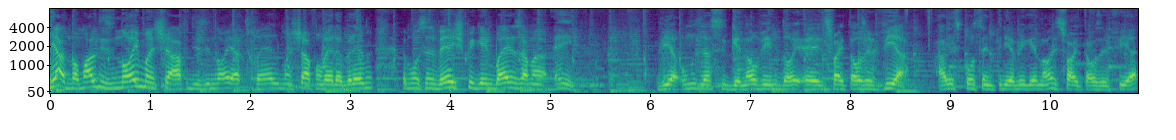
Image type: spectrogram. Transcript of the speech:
Ja, normal diese neue Mannschaft, diese neue aktuelle Mannschaft von Werder Bremen, muss ein Spiel gegen Bayern sagen, ey, wir uns das genau wie in 2004. Alles konzentrieren wie genau in 2004.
